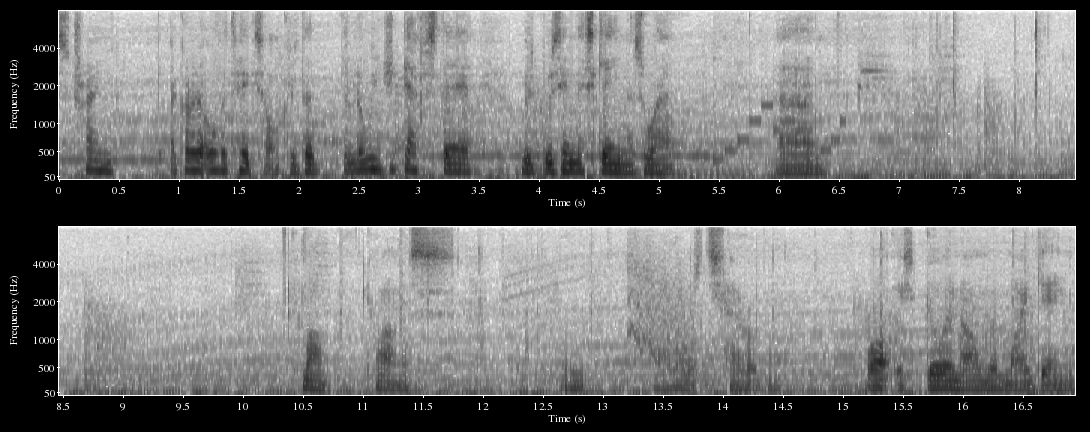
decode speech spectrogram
let's try and... I gotta overtake someone, because the, the Luigi Death Stare was, was in this game as well. Um, come on, come on, let's... Oh, that was terrible. What is going on with my game?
